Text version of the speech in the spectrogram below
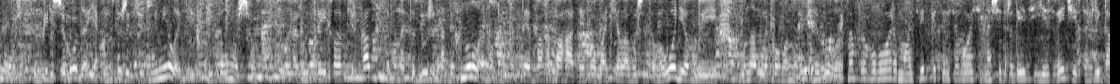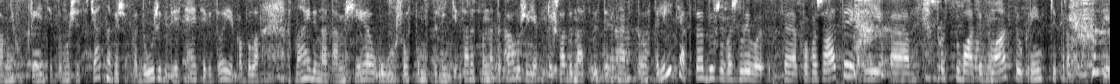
ну, вже це більше года якось дуже все змінилось. І тому, що як би, приїхала в Черкаси, це мене тут дуже надихнуло. Ну так як бага- багато я побачила вишитого одягу, і у нас такого ну не було. Ми проговоримо, звідки це взялося, наші традиції, звичаї взагалі давніх українців, тому що сучасна вишивка дуже відрізняється від тої, яка була знайдена там ще у 6 столітті. Зараз вона така вже, як прийшла до нас з 19 століття. Це дуже важливо це поважати і е, просувати в маси українські традиції.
